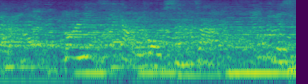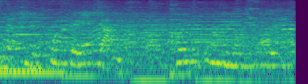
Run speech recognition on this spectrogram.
啊，女子人无善择，今日先得调换美人，佢唔会我。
